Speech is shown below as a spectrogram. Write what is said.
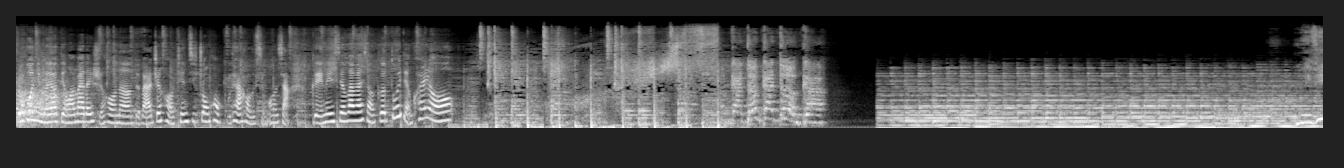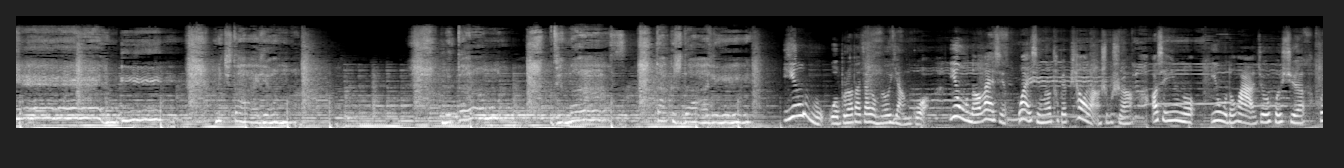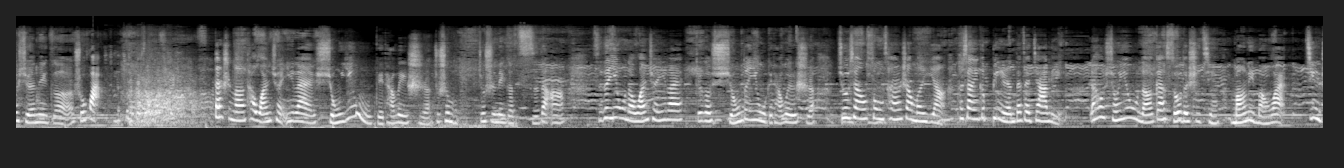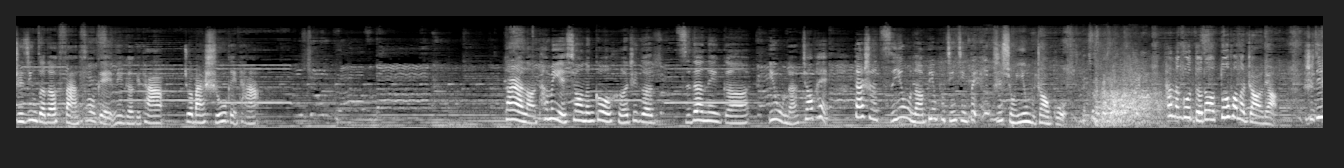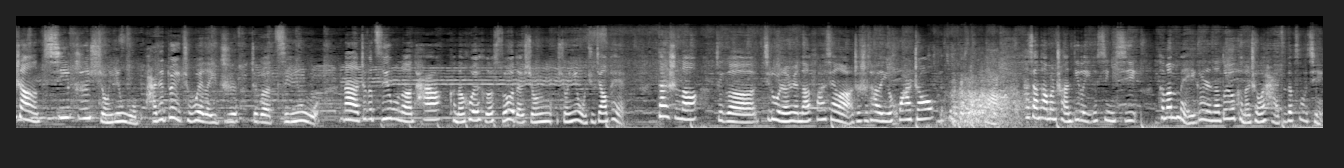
如果你们要点外卖的时候呢，对吧？正好天气状况不太好的情况下，给那些外卖小哥多一点宽容。我不知道大家有没有养过鹦鹉呢？外形外形呢特别漂亮，是不是？而且鹦鹉鹦鹉的话就会学会学那个说话，但是呢，它完全依赖雄鹦鹉给它喂食，就是就是那个雌的啊，雌的鹦鹉呢完全依赖这个雄的鹦鹉给它喂食，就像送餐上门一样，它像一个病人待在家里，然后雄鹦鹉呢干所有的事情，忙里忙外。尽职尽责的反复给那个给它，就把食物给他。当然了，他们也希望能够和这个雌的那个鹦鹉呢交配，但是雌鹦鹉呢并不仅仅被一只雄鹦鹉照顾，它能够得到多方的照料。实际上，七只雄鹦鹉排着队去喂了一只这个雌鹦鹉。那这个雌鹦鹉呢，它可能会和所有的雄雄鹦鹉去交配。但是呢，这个记录人员呢发现了这是他的一个花招啊，他向他们传递了一个信息，他们每一个人呢都有可能成为孩子的父亲，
